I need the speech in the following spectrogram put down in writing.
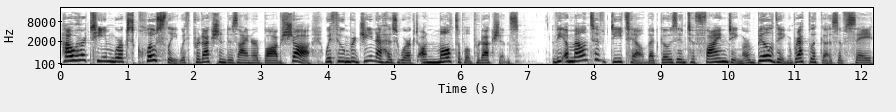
How her team works closely with production designer Bob Shaw, with whom Regina has worked on multiple productions. The amount of detail that goes into finding or building replicas of, say,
